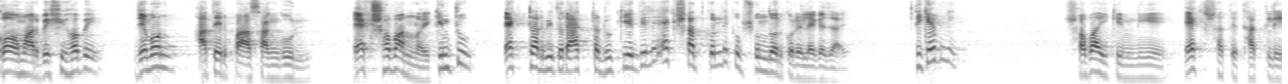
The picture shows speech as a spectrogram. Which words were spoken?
কম আর বেশি হবে। যেমন হাতের পাঁচ আঙ্গুল এক সমান নয়, কিন্তু একটার ভিতরে একটা ঢুকিয়ে দিলে একসাথ করলে খুব সুন্দর করে লেগে যায়। ঠিক এমনি সবাইকে নিয়ে একসাথে থাকলে,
